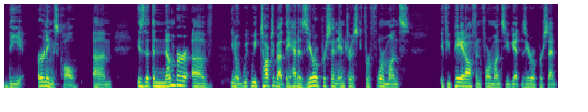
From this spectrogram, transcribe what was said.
the earnings call, um, is that the number of you know we, we talked about they had a zero percent interest for four months. If you pay it off in four months, you get zero percent.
